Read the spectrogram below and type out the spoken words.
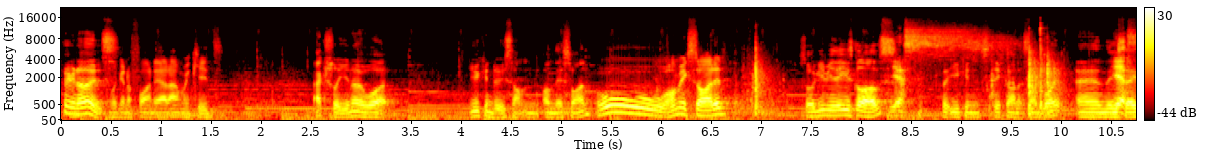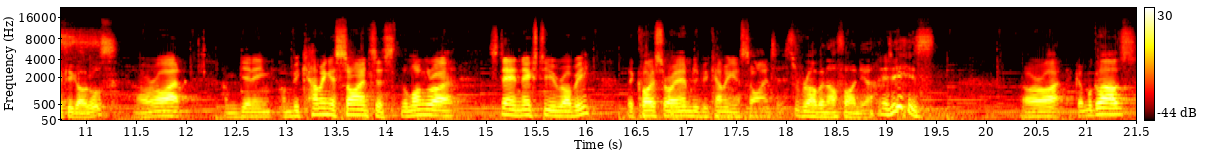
Who knows? We're going to find out, aren't we, kids? Actually, you know what? You can do something on this one. Ooh, I'm excited. So I'll give you these gloves. Yes. That you can stick on at some point, and these Yes. safety goggles. All right, I'm getting, I'm becoming a scientist. The longer I stand next to you, Robbie, the closer I am to becoming a scientist. It's rubbing off on you. It is. All right, got my gloves,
